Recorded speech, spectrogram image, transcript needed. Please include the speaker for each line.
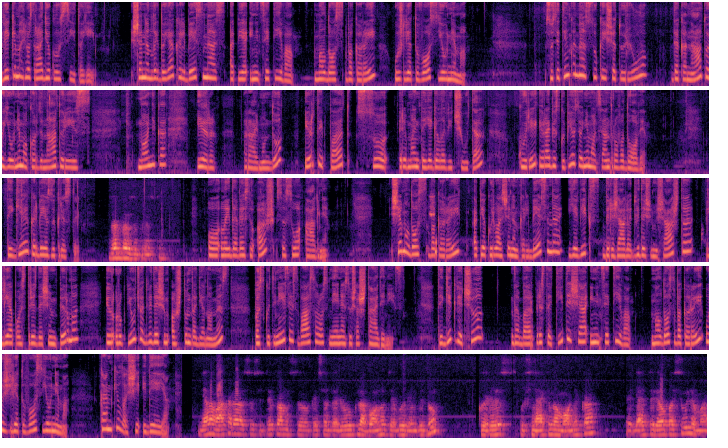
Speaker 1: Sveiki Marijos radio klausytojai. Šiandien laidoje kalbėsime apie iniciatyvą Maldos vakarai už Lietuvos jaunimą. Susitinkame su Kaišėturių dekanato jaunimo koordinatoriais Monika ir Raimundu ir taip pat su Rimantė Jėgelavičiūtė, kuri yra Viskupijos jaunimo centro vadovė. Taigi, garbėjus Kristui.
Speaker 2: Garbėjus Kristui.
Speaker 1: O laidą vesiu aš, sesuo Agne. Šie maldos vakarai, apie kuriuos šiandien kalbėsime, jie vyks Birželio 26, Liepos 31 ir Rūpjūčio 28 dienomis, paskutiniaisiais vasaros mėnesių šeštadieniais. Taigi kviečiu dabar pristatyti šią iniciatyvą - Maldos vakarai už Lietuvos jaunimą Kam kilo ši idėja?
Speaker 2: Vieną vakarą susitikom su Kaišėdarių klebonu tėvų Rimvidu, kuris užšnekino Moniką ir jai turėjo pasiūlymą.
